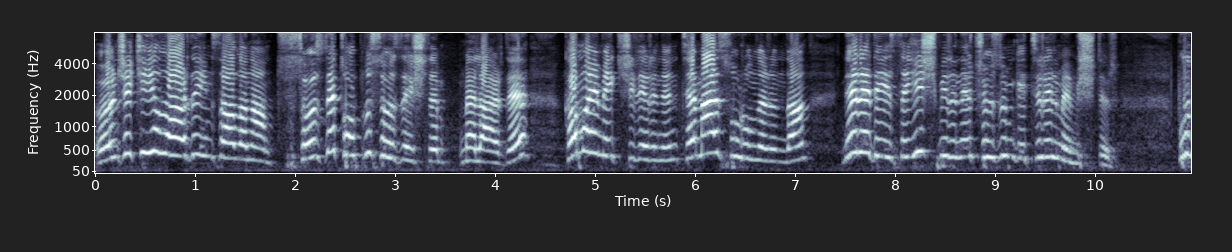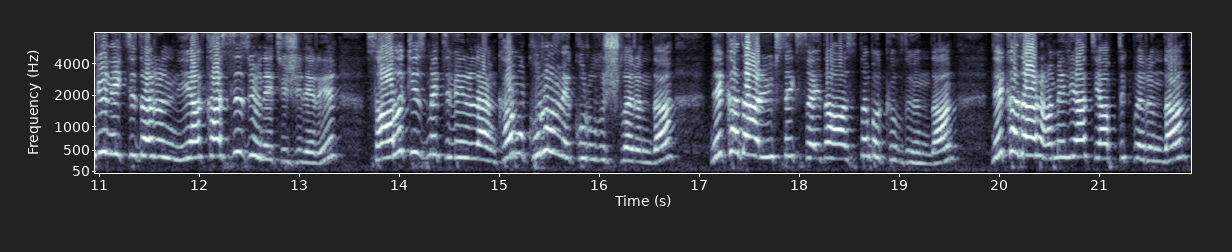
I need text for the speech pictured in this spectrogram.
Önceki yıllarda imzalanan sözde toplu sözleşmelerde kamu emekçilerinin temel sorunlarından neredeyse hiçbirine çözüm getirilmemiştir. Bugün iktidarın liyakatsiz yöneticileri sağlık hizmeti verilen kamu kurum ve kuruluşlarında ne kadar yüksek sayıda hasta bakıldığından, ne kadar ameliyat yaptıklarından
